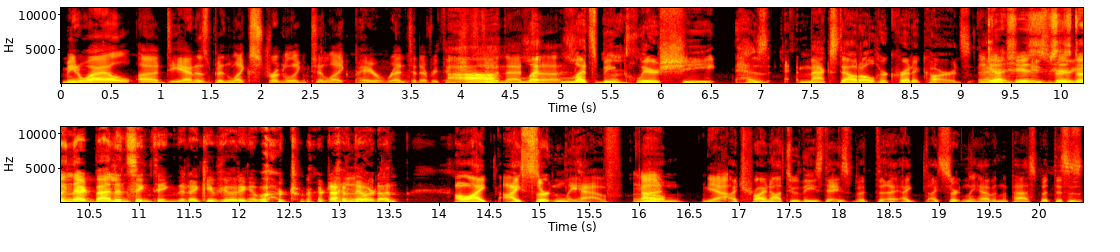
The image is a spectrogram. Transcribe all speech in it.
Meanwhile, uh, Deanna's been like struggling to like pay her rent and everything. She's Ah, doing that. Let, uh, let's be Hmm. clear. She has maxed out all her credit cards. Yeah, she's is she's very- doing that balancing thing that I keep hearing about. that I've Mhm. never done. Oh, I I certainly have. Uh, um, yeah, I try not to these days, but uh, I I certainly have in the past. But this is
